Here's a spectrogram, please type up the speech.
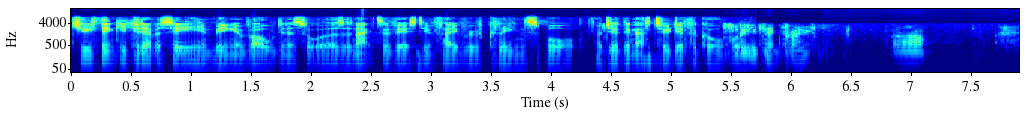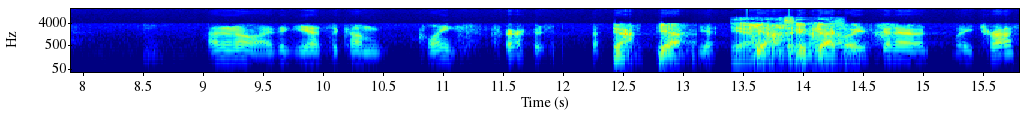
do you think you could ever see him being involved in a sort of as an activist in favour of clean sport, or do you think that's too difficult? What do you think, Frank? Well, I don't know. I think he has to come clean first. Yeah, yeah, yeah, yeah, yeah exactly. Nobody's gonna nobody trust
